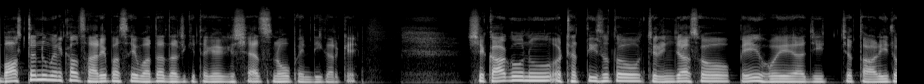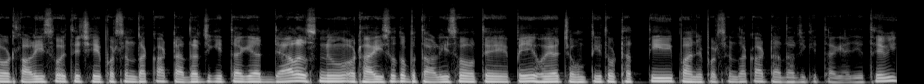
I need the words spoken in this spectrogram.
ਬੋਸਟਨ ਨੂੰ ਮੇਰੇ ਖਿਆਲ ਸਾਰੇ ਪਾਸੇ ਵਾਧਾ ਦਰਜ ਕੀਤਾ ਗਿਆ ਕਿ ਸ਼ਾਇਦ ਸਨੋ ਪੈਂਦੀ ਕਰਕੇ। ਸ਼ਿਕਾਗੋ ਨੂੰ 3800 ਤੋਂ 5400 ਪੇ ਹੋਏ ਆ ਜੀ 44 ਤੋਂ 4800 ਇੱਥੇ 6% ਦਾ ਘਾਟਾ ਦਰਜ ਕੀਤਾ ਗਿਆ। ਡੈਲਸ ਨੂੰ 2800 ਤੋਂ 4200 ਤੇ ਪੇ ਹੋਇਆ 34 ਤੋਂ 38 5% ਦਾ ਘਾਟਾ ਦਰਜ ਕੀਤਾ ਗਿਆ ਜੀ, ਇੱਥੇ ਵੀ।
